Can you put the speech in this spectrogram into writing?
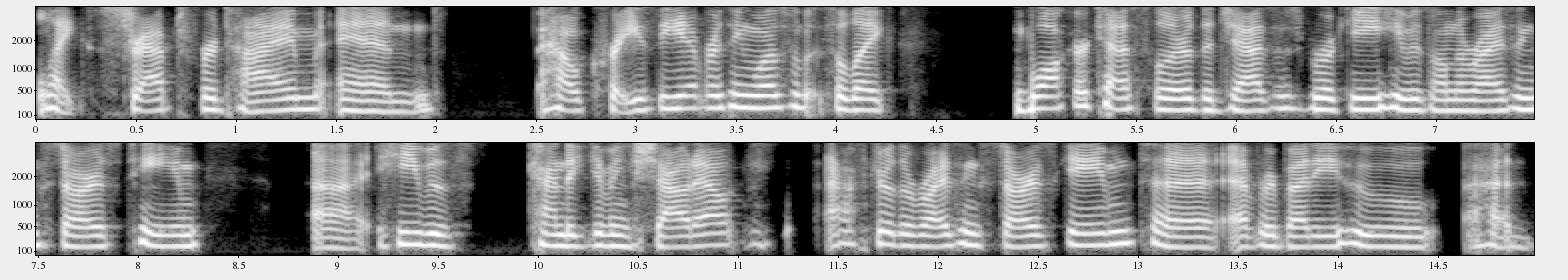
like strapped for time and how crazy everything was with it. So like Walker Kessler, the Jazz's rookie, he was on the Rising Stars team. Uh, he was kind of giving shout outs after the Rising Stars game to everybody who had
